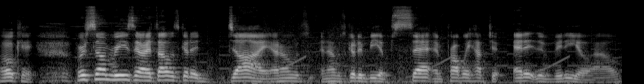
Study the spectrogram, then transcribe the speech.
Okay, for some reason I thought I was gonna die, and I was and I was gonna be upset and probably have to edit the video out.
